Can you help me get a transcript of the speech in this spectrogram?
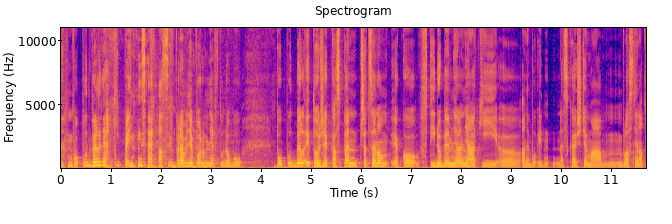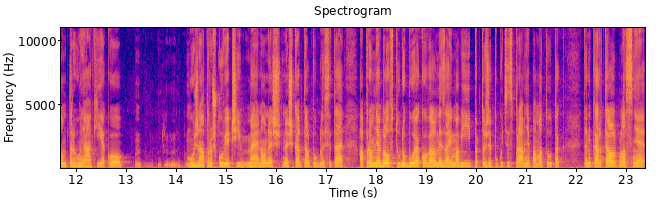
poput byl nějaký peníze asi pravděpodobně v tu dobu. Poput byl i to, že Kaspen přece jenom jako v té době měl nějaký, eh, anebo i dneska ještě má vlastně na tom trhu nějaký jako možná trošku větší jméno než, než kartel publicité a pro mě bylo v tu dobu jako velmi zajímavý, protože pokud si správně pamatuju, tak ten kartel vlastně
